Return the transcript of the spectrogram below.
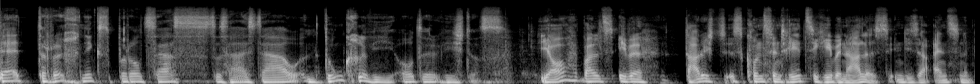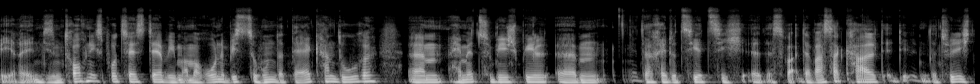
Der Trocknungsprozess, das heißt auch ein dunkler Wein, oder wie ist das? Ja, weil es eben dadurch, es konzentriert sich eben alles in dieser einzelnen Beere. In diesem Trocknungsprozess, der wie im Amarone bis zu 100 Tage kann dauern, ähm, haben wir zum Beispiel, ähm, da reduziert sich äh, das, der Wasserkalt. Natürlich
